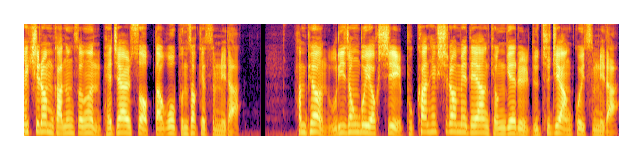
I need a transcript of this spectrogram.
핵실험 가능성은 배제할 수 없다고 분석했습니다. 한편 우리 정부 역시 북한 핵실험에 대한 경계를 늦추지 않고 있습니다.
